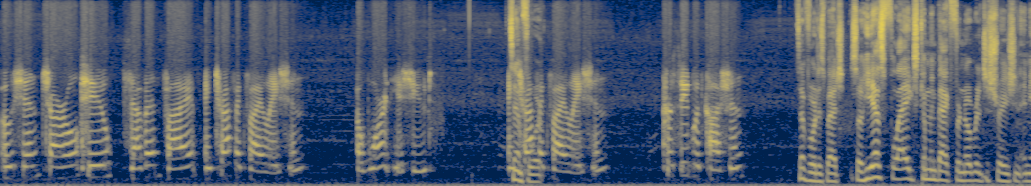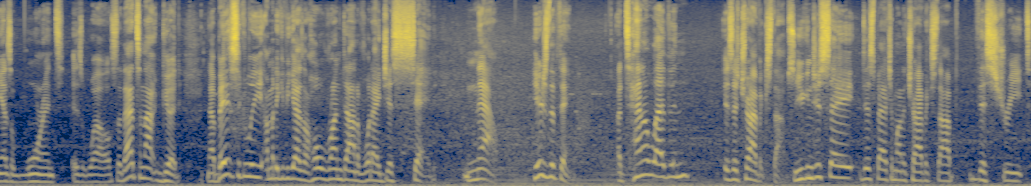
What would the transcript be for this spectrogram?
Ocean Charles 275. A traffic violation. A warrant issued 10 traffic violation. Proceed with caution. 10 4 dispatch. So he has flags coming back for no registration and he has a warrant as well. So that's not good. Now, basically, I'm going to give you guys a whole rundown of what I just said. Now, here's the thing a 1011 is a traffic stop. So you can just say, dispatch, I'm on a traffic stop, this street,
